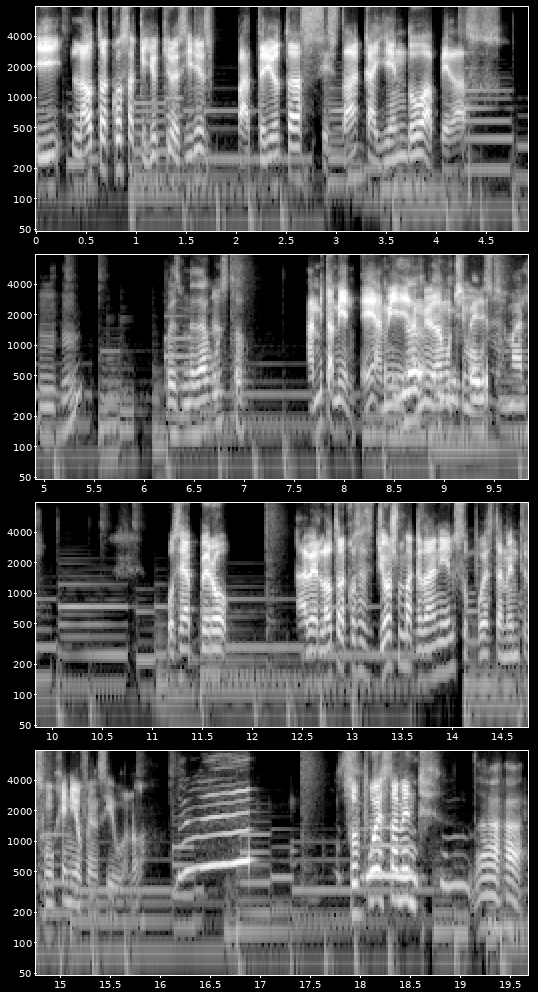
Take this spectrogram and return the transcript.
Y la otra cosa que yo quiero decir es, Patriotas se está cayendo a pedazos. Ujú. Pues me da gusto. A mí también, ¿eh? A mí, Yo, a mí me da muchísimo gusto. Mal. O sea, pero, a ver, la otra cosa es, Josh McDaniel supuestamente es un genio ofensivo, ¿no? Supuestamente. Ajá.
